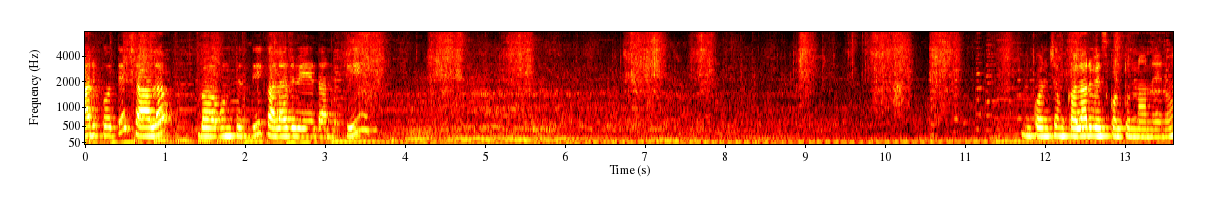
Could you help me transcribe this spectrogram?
ఆరిపోతే చాలా బాగుంటుంది కలర్ వేయడానికి. కొంచెం కలర్ వేసుకుంటున్నాను నేను.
